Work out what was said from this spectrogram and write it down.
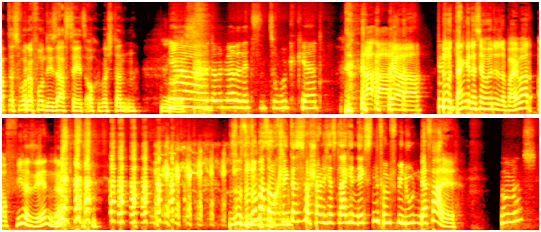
Hab das Vodafone-Desaster jetzt auch überstanden. Ja, und damit wäre der letzte zurückgekehrt. Aha. Ja. So, danke, dass ihr heute dabei wart. Auf Wiedersehen, ne? So, so dumm das auch klingt, das ist wahrscheinlich jetzt gleich in den nächsten fünf Minuten der Fall. Was?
